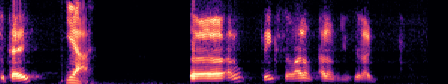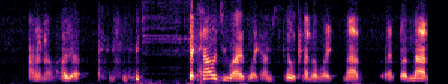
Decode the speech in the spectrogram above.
To pay? yeah Uh, I don't think so. I don't. I don't use it. I. I don't know. I, uh, technology wise, like I'm still kind of like not. I'm not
